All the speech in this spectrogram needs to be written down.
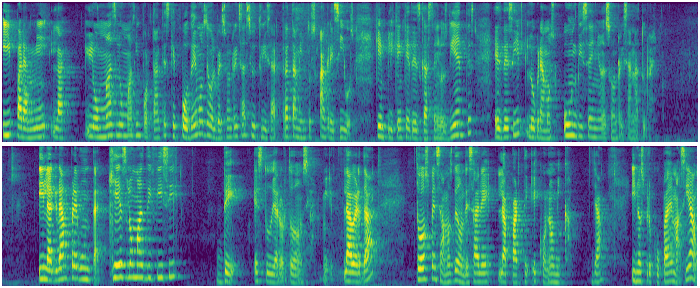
Y para mí lo más, lo más importante es que podemos devolver sonrisas sin utilizar tratamientos agresivos que impliquen que desgasten los dientes, es decir, logramos un diseño de sonrisa natural. Y la gran pregunta, ¿qué es lo más difícil de estudiar ortodoncia? Mire, la verdad, todos pensamos de dónde sale la parte económica, ¿ya? Y nos preocupa demasiado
